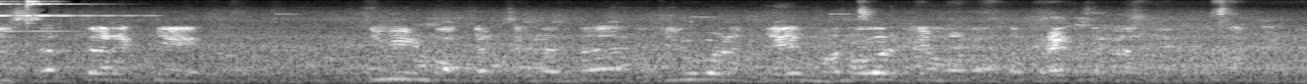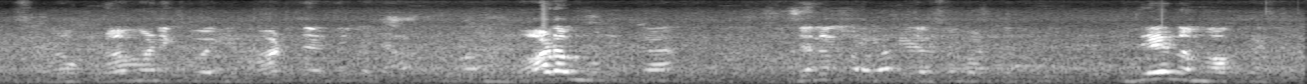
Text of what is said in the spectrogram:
ಈ ಸರ್ಕಾರಕ್ಕೆ ಕಿವಿ ಇಡುವ ಕೆಲಸಗಳನ್ನ, ತಿಳುವಳಿಕೆ, ಮನವರಿಕೆ ಮಾಡುವಂಥ ಪ್ರಯತ್ನಗಳನ್ನು ನಾವು ಪ್ರಾಮಾಣಿಕವಾಗಿ ಮಾಡ್ತಾ ಇದ್ದೀವಿ. ಇದು ಮಾಡೋ ಮೂಲಕ ಜನಪರವಾಗಿ ಕೆಲಸ ಮಾಡ್ತಾ ಇದ್ದೀವಿ. ಇದೇ ನಮ್ಮ ಆಪರೇಷನ್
